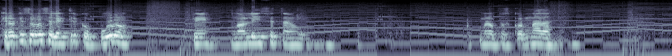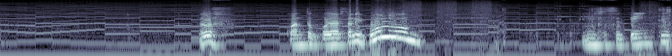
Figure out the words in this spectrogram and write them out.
Creo que solo es eléctrico puro. Sí, no le hice tan... Bueno, pues con nada. Uf, cuánto poder salir. ¡Bum! Vamos a hacer 20.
